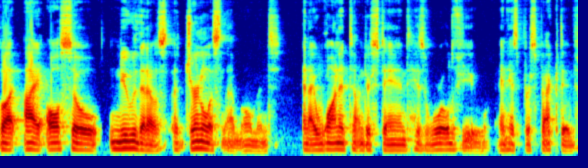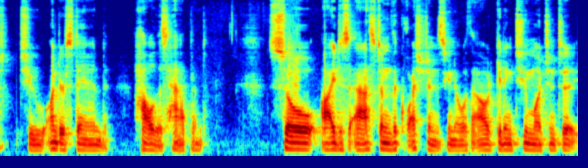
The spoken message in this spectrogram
But I also knew that I was a journalist in that moment and I wanted to understand his worldview and his perspective to understand how this happened. So I just asked him the questions, you know, without getting too much into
